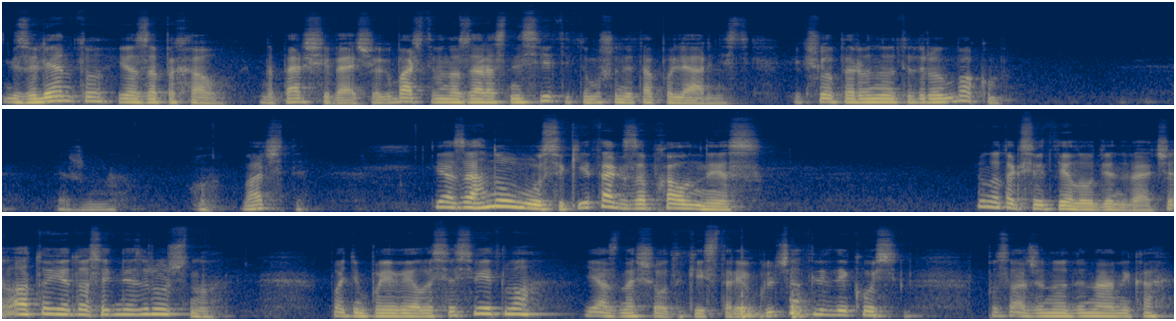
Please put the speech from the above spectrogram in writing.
ізоленту я запихав на перший вечір. Як бачите, воно зараз не світить, тому що не та полярність. Якщо перевернути другим боком? О, бачите? Я загнув вусик і так запхав вниз. Воно так світило один вечір. А то є досить незручно. Потім появилося світло. Я знайшов такий старий включатель від якогось посадженого динаміка.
